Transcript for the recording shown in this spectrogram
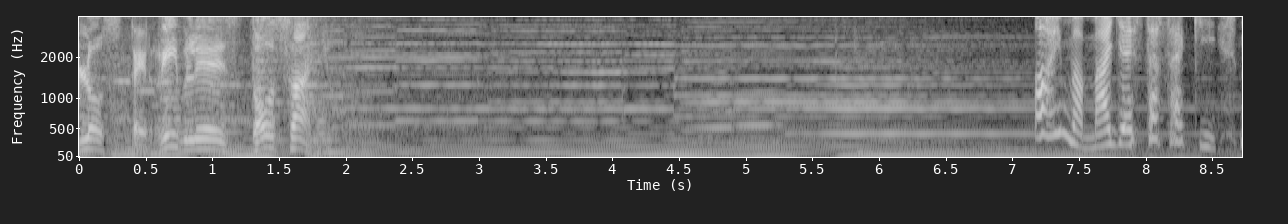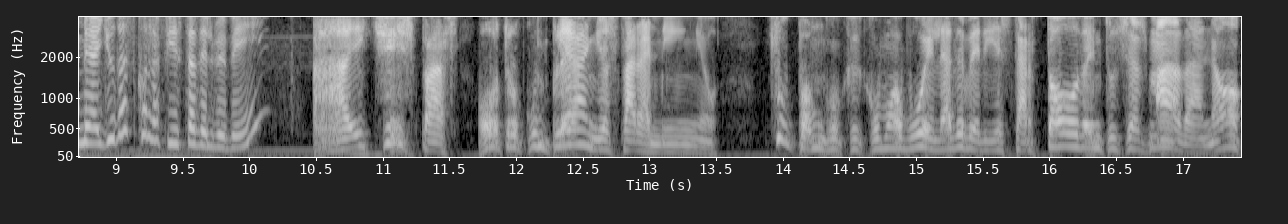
Los terribles dos años. Ay, mamá, ya estás aquí. ¿Me ayudas con la fiesta del bebé? Ay, chispas, otro cumpleaños para niño. Supongo que como abuela debería estar toda entusiasmada, ¿no?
